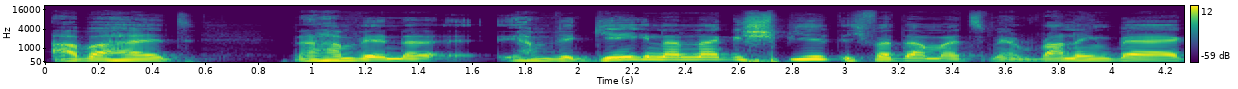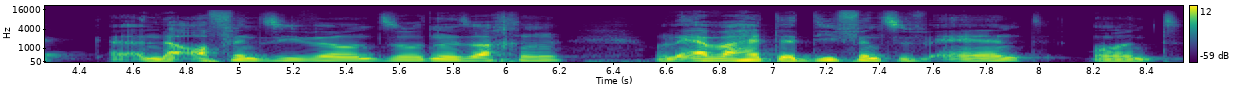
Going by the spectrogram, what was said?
aber halt, dann haben wir in der, haben wir gegeneinander gespielt. Ich war damals mehr Running Back äh, in der Offensive und so eine Sachen. Und er war halt der Defensive End und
